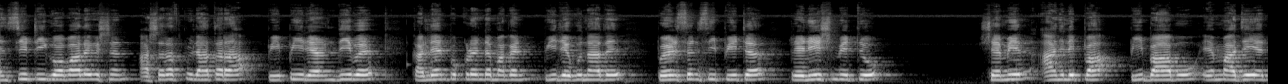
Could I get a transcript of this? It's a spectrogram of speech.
N C T Gopalakrishnan Ashraf Pilathara P P Randeep Kalyan മകൻ പി രഘുനാഥ് പേഴ്സൺ സി പീറ്റർ റെനീഷ് മിറ്റു ഷമീർ ആഞ്ഞിലിപ്പ P Babu M Ajayan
